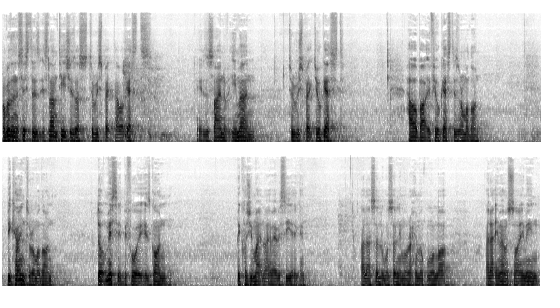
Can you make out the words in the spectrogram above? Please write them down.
My brothers and sisters, Islam teaches us to respect our guests. It is a sign of Iman to respect your guest. How about if your guest is Ramadan? Be kind to Ramadan. Don't miss it before it is gone because you might not ever see it again. ألا صلوا وسلموا رحمكم الله على إمام الصائمين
